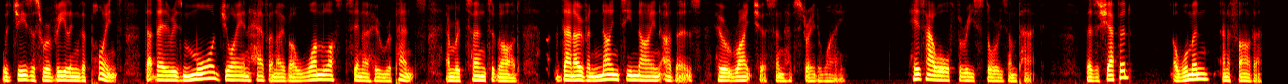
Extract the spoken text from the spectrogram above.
with Jesus revealing the point that there is more joy in heaven over one lost sinner who repents and returns to God than over 99 others who are righteous and have strayed away. Here's how all three stories unpack there's a shepherd, a woman, and a father.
